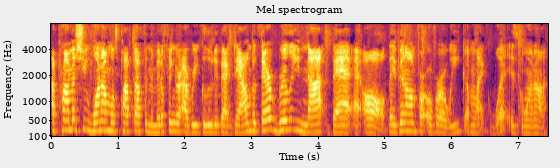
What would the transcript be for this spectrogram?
I promise you, one almost popped off in the middle finger. I re-glued it back down, but they're really not bad at all. They've been on for over a week. I'm like, what is going on?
